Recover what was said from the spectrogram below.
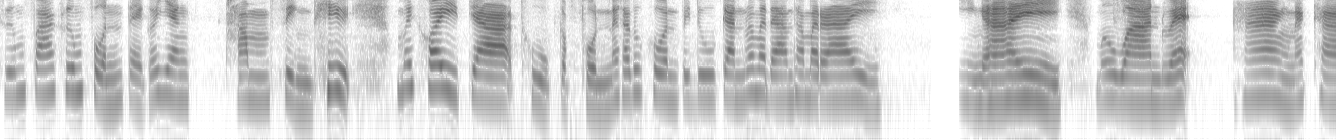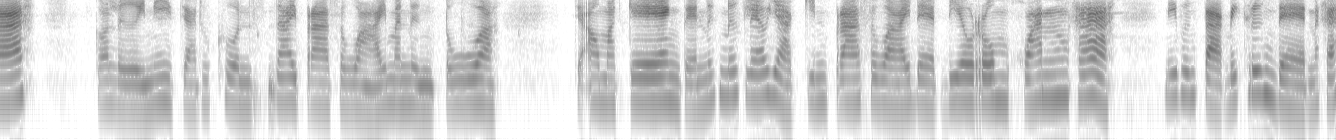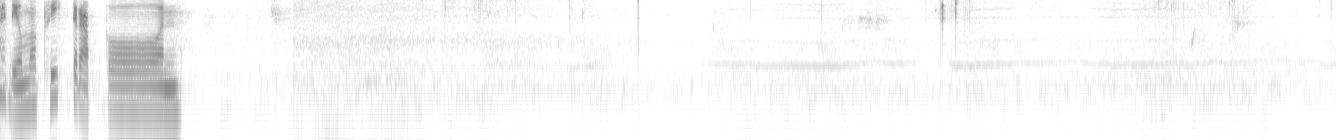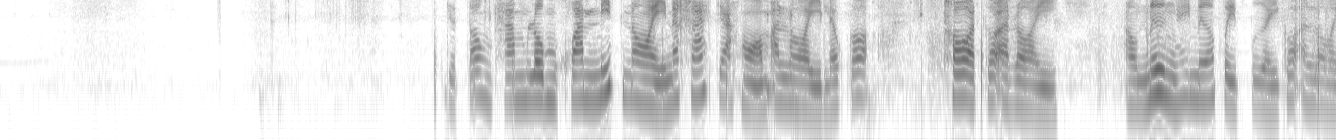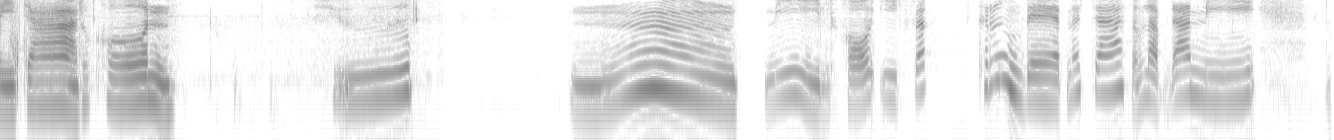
ครึ้มฟ้าครึ้มฝนแต่ก็ยังทำสิ่งที่ไม่ค่อยจะถูกกับฝนนะคะทุกคนไปดูกันว่ามาดามทำอะไรนี่ไง เมื่อวานแวะห้างนะคะ ก็เลยนี่จ้ะทุกคนได้ปลาสวายมาหนึ่งตัว จะเอามาแกงแต่นึกๆแล้วอยากกินปลาสวายแดดเดียวรมควันค่ะ นี่เพิ่งตากได้ครึ่งแดดนะคะ เดี๋ยวมาพลิกกลับก่อน จะต้องทำลมควันนิดหน่อยนะคะ จะหอมอร่อยแล้วก็ทอดก็อร่อย เอานึ่งให้เนื้อเปื่อยๆก็อร่อยจ้าทุกคนชืบอืมนี่ขออีกสักครึ่งแดดนะจ๊ะสำหรับด้านนี้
